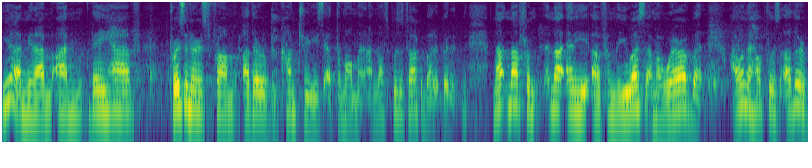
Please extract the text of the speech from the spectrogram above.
yeah, I mean, I'm, I'm, they have prisoners from other countries at the moment. I'm not supposed to talk about it, but it, not, not, from, not any uh, from the US I'm aware of, but I want to help those other,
